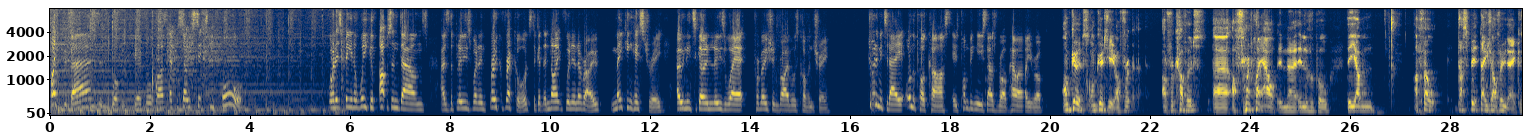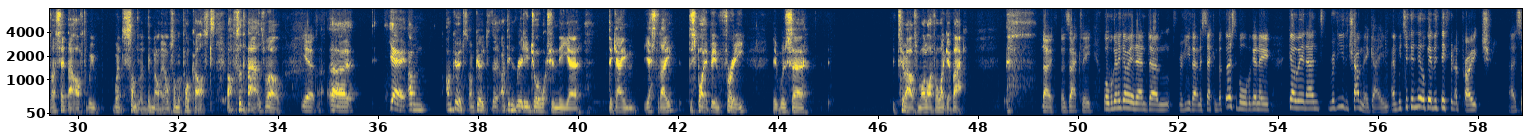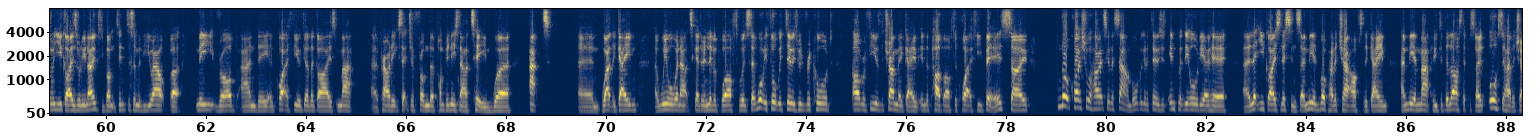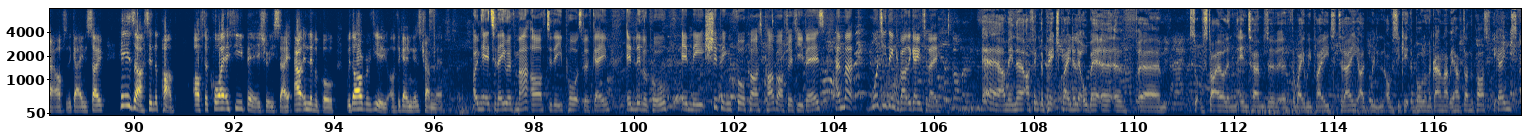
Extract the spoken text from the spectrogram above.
Hi, Pompey fans, and welcome to PO Forecast episode 64. Well, it's been a week of ups and downs as the Blues went and broke records to get the ninth win in a row, making history, only to go and lose away at promotion rivals Coventry. Joining me today on the podcast is Pompey News Now's Rob. How are you, Rob? I'm good. I'm good, Hugh. I've re- I've recovered uh, after a night out in uh, in Liverpool. The um, I felt that's a bit deja vu there because I said that after we went to Sunderland, didn't I? I was on the podcast after that as well. Yeah. Uh, yeah, I'm I'm good. I'm good. I didn't really enjoy watching the uh, the game yesterday, despite it being free. It was uh, two hours of my life I won't get back. No, exactly. Well, we're going to go in and um, review that in a second. But first of all, we're going to go in and review the Tranmere game. And we took a little bit of a different approach. Uh, some of you guys already know because we bumped into some of you out. But me, Rob, Andy, and quite a few of the other guys, Matt, uh, Proudy, etc., from the Pompey Now team were at um, were at the game. And we all went out together in Liverpool afterwards. So what we thought we'd do is we'd record our review of the Tranmere game in the pub after quite a few beers. So not quite sure how it's going to sound, but what we're going to do is just input the audio here, uh, let you guys listen. So me and Rob had a chat after the game, and me and Matt, who did the last episode, also had a chat after the game. So here's us in the pub after quite a few beers, shall we say, out in Liverpool with our review of the game against Tranmere. I'm here today with Matt after the Portsmouth game in Liverpool in the Shipping Forecast pub after a few beers. And Matt, what do you think about the game today? Yeah, I mean, uh, I think the pitch played a little bit uh, of um, sort of style in, in terms of, of the way we played today. I, we didn't obviously keep the ball on the ground like we have done the past few games,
